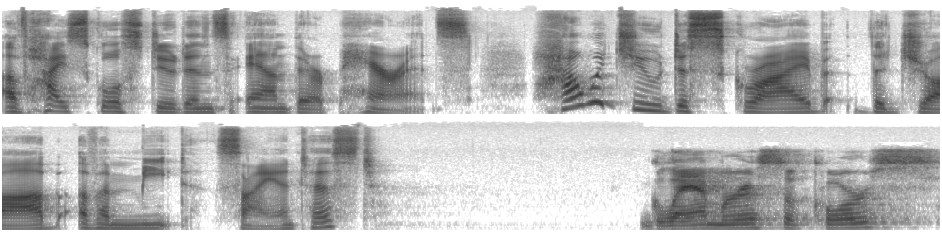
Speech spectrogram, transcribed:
of high school students and their parents, how would you describe the job of a meat scientist? Glamorous, of course.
